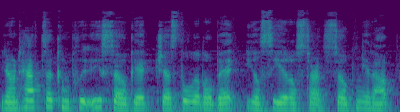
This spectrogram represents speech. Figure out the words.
You don't have to completely soak it, just a little bit. You'll see it'll start soaking it up.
